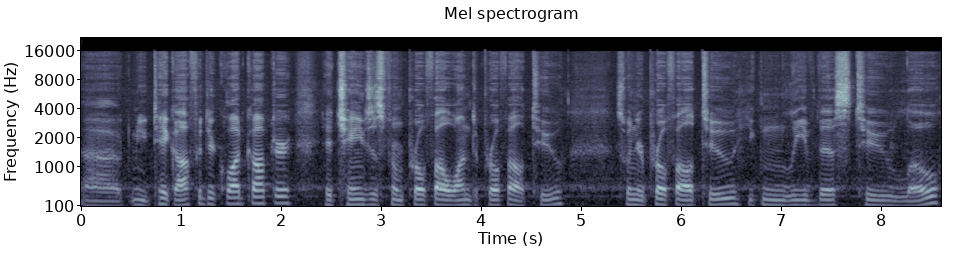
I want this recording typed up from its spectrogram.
uh, when you take off with your quadcopter it changes from profile 1 to profile 2 so when you're profile 2 you can leave this to low.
